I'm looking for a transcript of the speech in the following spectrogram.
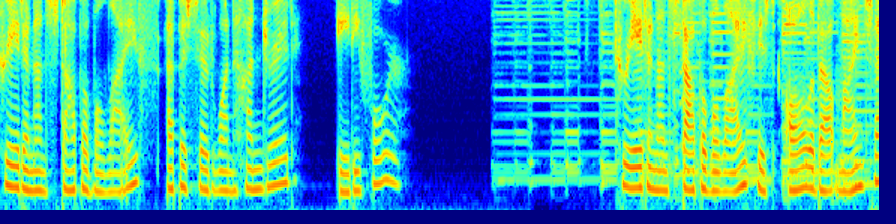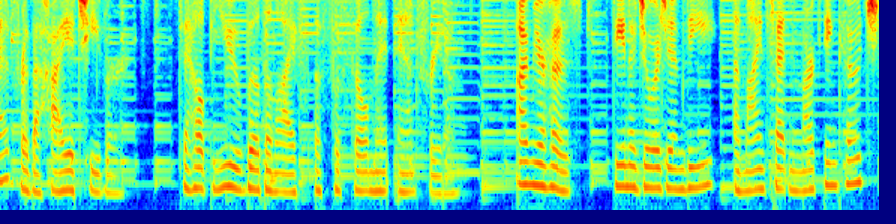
Create an Unstoppable Life, episode 184. Create an Unstoppable Life is all about mindset for the high achiever to help you build a life of fulfillment and freedom. I'm your host, Dina George, MD, a mindset and marketing coach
